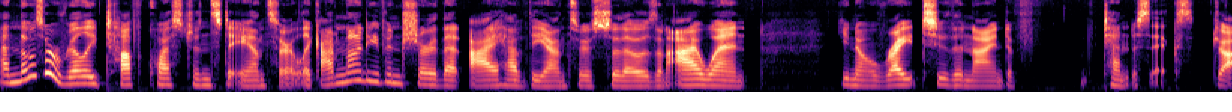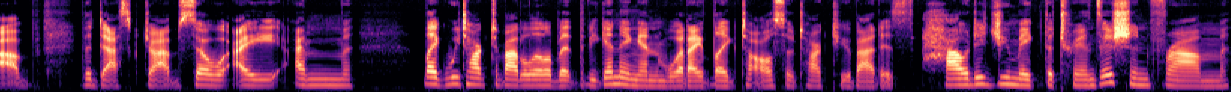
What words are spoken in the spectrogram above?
And those are really tough questions to answer. Like, I'm not even sure that I have the answers to those. And I went, you know, right to the nine to 10 to 6 job, the desk job. So I, I'm like we talked about a little bit at the beginning. And what I'd like to also talk to you about is how did you make the transition from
